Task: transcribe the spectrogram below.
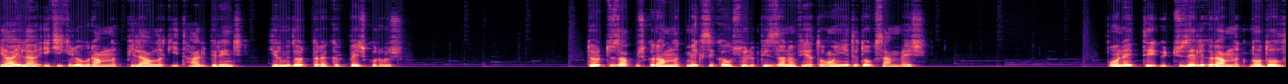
Yayla 2 kilogramlık pilavlık ithal pirinç 24 lira 45 kuruş. 460 gramlık Meksika usulü pizzanın fiyatı 17.95. Bonetti 350 gramlık noodle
